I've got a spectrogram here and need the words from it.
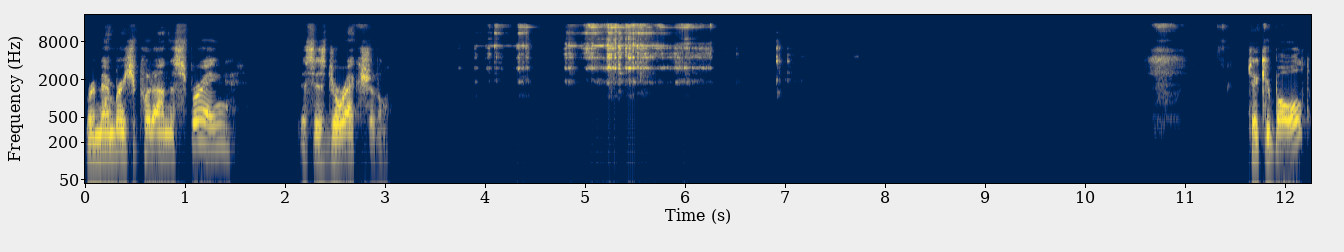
Remember, as you put on the spring, this is directional. Take your bolt.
